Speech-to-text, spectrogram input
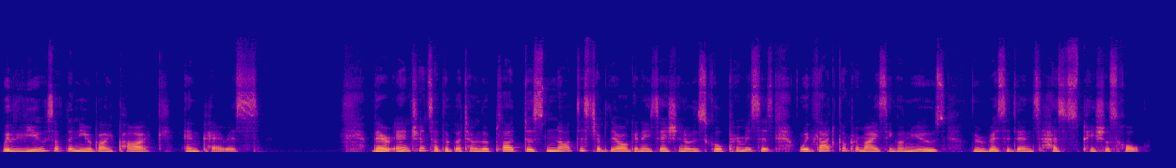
with views of the nearby park and Paris. Their entrance at the bottom of the plot does not disturb the organization of the school premises without compromising on use. The residence has a spacious hall.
